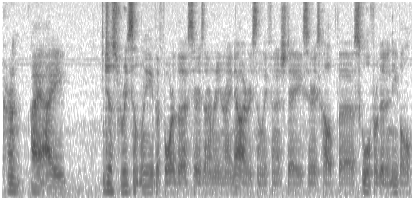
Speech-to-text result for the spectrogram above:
current, I I just recently before the series that I'm reading right now, I recently finished a series called The School for Good and Evil.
